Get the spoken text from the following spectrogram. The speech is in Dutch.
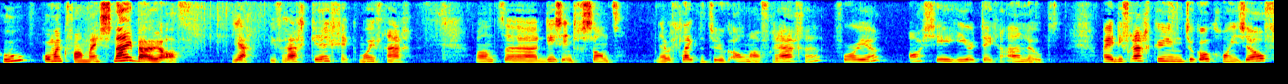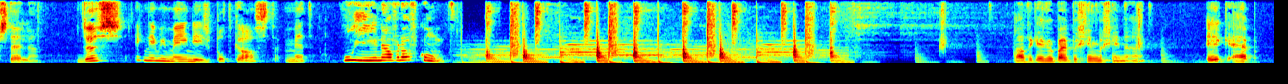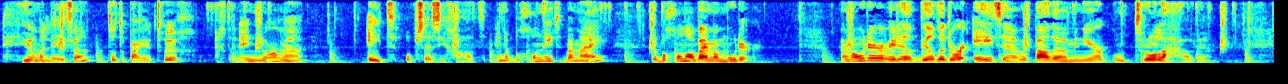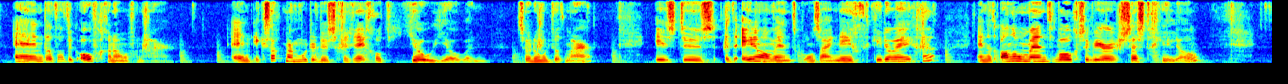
Hoe kom ik van mijn snijbuien af? Ja, die vraag kreeg ik. Mooie vraag. Want uh, die is interessant. Dan heb ik gelijk natuurlijk allemaal vragen voor je als je hier tegenaan loopt. Maar die vraag kun je natuurlijk ook gewoon jezelf stellen. Dus ik neem je mee in deze podcast met hoe je hier nou vanaf komt. Laat ik even bij het begin beginnen. Ik heb heel mijn leven, tot een paar jaar terug, echt een enorme eetobsessie gehad. En dat begon niet bij mij, dat begon al bij mijn moeder. Mijn moeder wilde door eten een bepaalde manier controle houden. En dat had ik overgenomen van haar. En ik zag mijn moeder dus geregeld yo-yoen, zo noem ik dat maar. Is dus het ene moment kon zij 90 kilo wegen en het andere moment woog ze weer 60 kilo.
